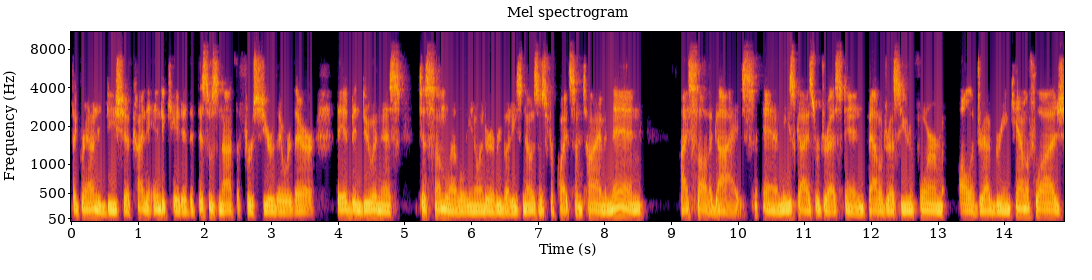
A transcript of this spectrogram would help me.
the ground indicia kind of indicated that this was not the first year they were there. They had been doing this to some level, you know, under everybody's noses for quite some time. And then I saw the guys, and these guys were dressed in battle dress uniform, olive drab green camouflage.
